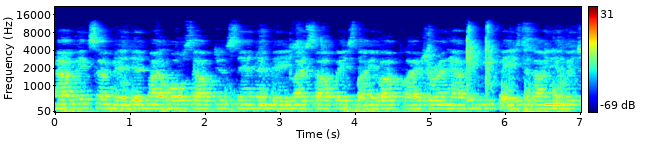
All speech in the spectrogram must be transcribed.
having submitted my whole self to sin and made myself a slave of pleasure, and having defaced thine image,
